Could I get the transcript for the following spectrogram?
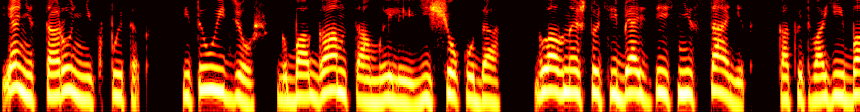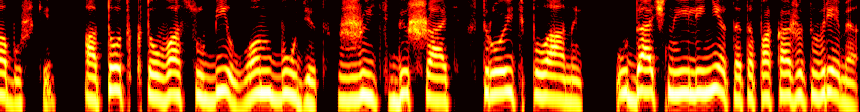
Я не сторонник пыток. И ты уйдешь к богам там или еще куда. Главное, что тебя здесь не станет, как и твоей бабушки. А тот, кто вас убил, он будет жить, дышать, строить планы. Удачный или нет, это покажет время.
